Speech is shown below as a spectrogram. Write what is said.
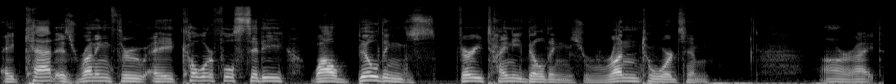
a cat is running through a colorful city while buildings, very tiny buildings, run towards him. All right,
